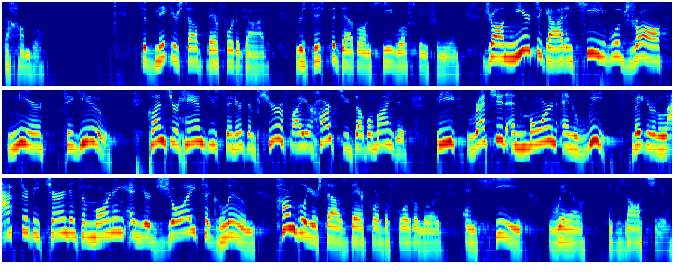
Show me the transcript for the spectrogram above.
The humble. Submit yourselves, therefore, to God. Resist the devil, and he will flee from you. Draw near to God, and he will draw near to you. Cleanse your hands, you sinners, and purify your hearts, you double minded. Be wretched and mourn and weep. Let your laughter be turned into mourning and your joy to gloom. Humble yourselves, therefore, before the Lord, and he will exalt you.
